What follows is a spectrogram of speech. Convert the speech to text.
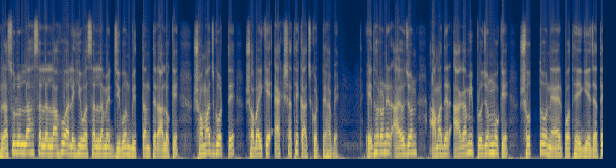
রাসূলুল্লাহ সাল্লাল্লাহু আলহি ওয়াসাল্লামের জীবন বৃত্তান্তের আলোকে সমাজ গড়তে সবাইকে একসাথে কাজ করতে হবে। এ ধরনের আয়োজন আমাদের আগামী প্রজন্মকে সত্য ন্যায়ের পথে এগিয়ে যেতে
